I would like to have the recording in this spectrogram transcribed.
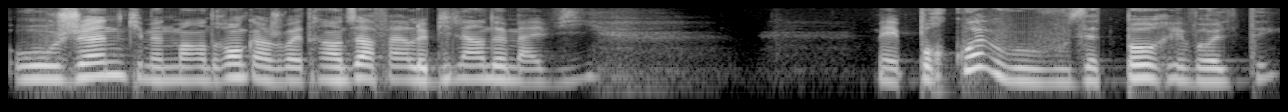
aux jeunes qui me demanderont quand je vais être rendu à faire le bilan de ma vie. Mais pourquoi vous vous êtes pas révolté?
